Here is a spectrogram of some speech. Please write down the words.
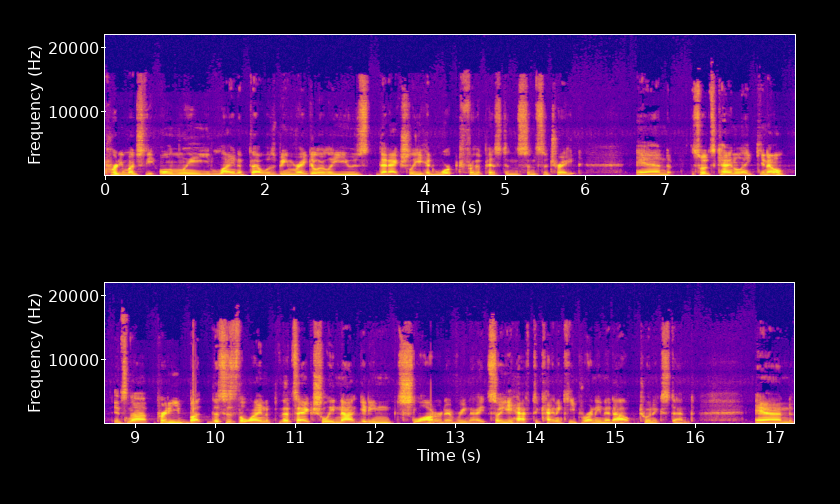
pretty much the only lineup that was being regularly used that actually had worked for the Pistons since the trade. And so it's kind of like, you know, it's not pretty, but this is the lineup that's actually not getting slaughtered every night. So you have to kind of keep running it out to an extent. And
